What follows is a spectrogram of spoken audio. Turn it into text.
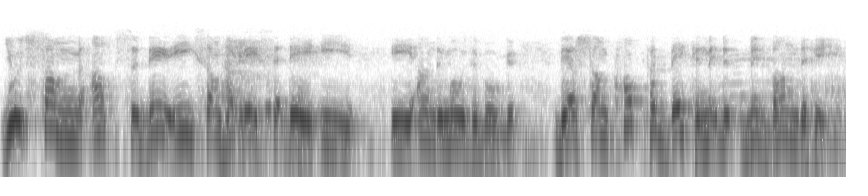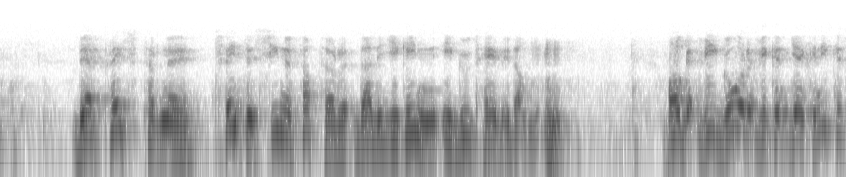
Just som altså det i som har lest det i, i Andre Mosebok det er som kopperbekken med, med vannet i, der prestene tvettet sine føtter da de gikk inn i Guds helligdom. Og vi går, vi kan, Jeg kan ikke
